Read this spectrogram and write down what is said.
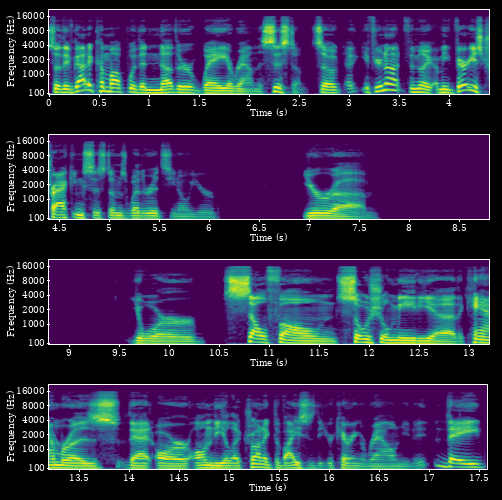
So they've got to come up with another way around the system. So uh, if you're not familiar, I mean, various tracking systems, whether it's you know your your um, your cell phone, social media, the cameras that are on the electronic devices that you're carrying around, you know, they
